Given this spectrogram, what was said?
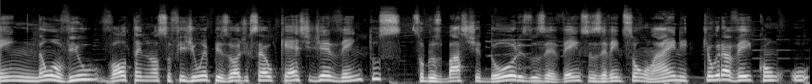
quem não ouviu, volta aí no nosso feed um episódio que saiu o cast de eventos, sobre os bastidores dos eventos, os eventos online, que eu gravei com o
